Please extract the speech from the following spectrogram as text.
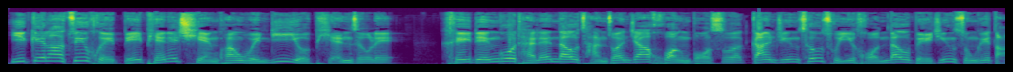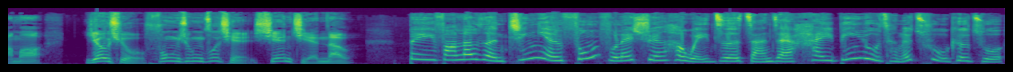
以给他追回被骗的钱款为理由骗走的。黑得我台的脑残专家黄博士赶紧抽出一盒脑白金送给大妈，要求丰胸之前先健脑。白发老人经验丰富的选好位置，站在海滨浴场的出口处，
